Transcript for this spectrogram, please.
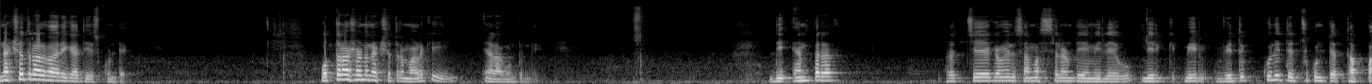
నక్షత్రాల వారీగా తీసుకుంటే ఉత్తరాషాఢ నక్షత్రం వాళ్ళకి ఎలాగుంటుంది? ది ఎంపరర్ ప్రత్యేకమైన సమస్యలు అంటూ ఏమీ లేవు. మీరు మీరు వెతుక్కుని తెచ్చుకుంటే తప్ప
